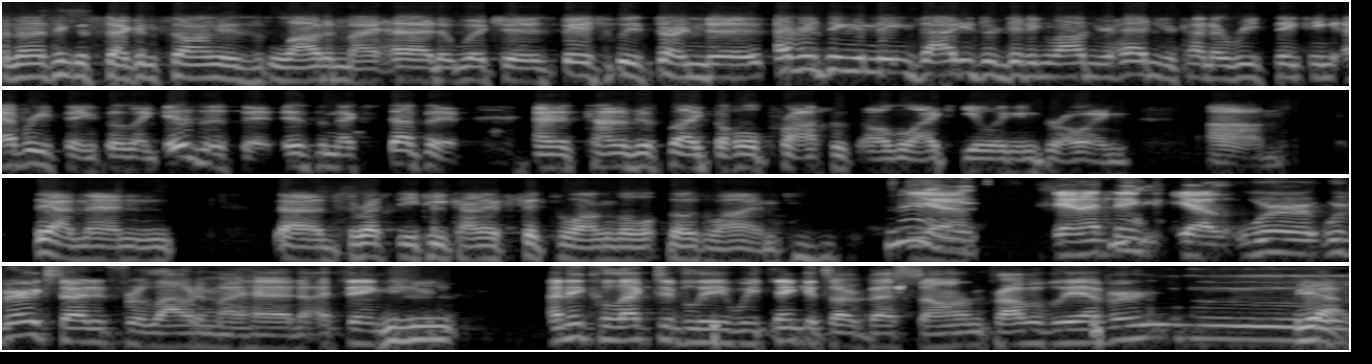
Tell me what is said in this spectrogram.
And then I think the second song is Loud in My Head, which is basically starting to, everything in the anxieties are getting loud in your head and you're kind of rethinking everything. So, like, is this it? Is the next step it? And it's kind of just like the whole process of like healing and growing. Um, yeah. And then uh, the rest of the EP kind of fits along the, those lines. Nice. Yeah. And I think yeah, we're we're very excited for Loud in My Head. I think Mhm. I think collectively we think it's our best song probably ever. Ooh. Yeah.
